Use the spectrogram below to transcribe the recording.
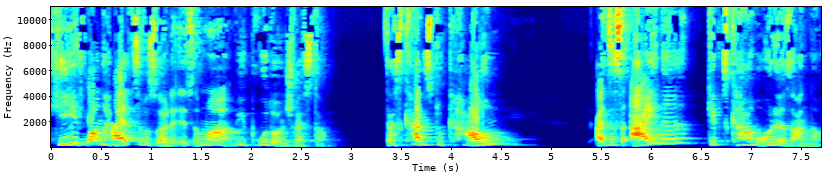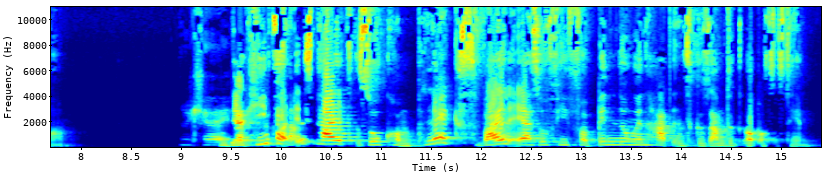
Kiefer und Halswirbelsäule ist immer wie Bruder und Schwester. Das kannst du kaum, also das eine gibt's kaum ohne das andere. Okay. Der Kiefer ist halt so komplex, weil er so viel Verbindungen hat ins gesamte Körpersystem.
